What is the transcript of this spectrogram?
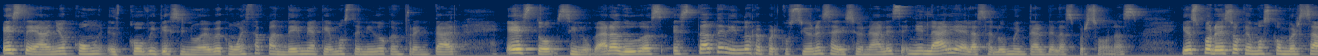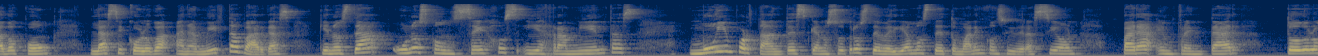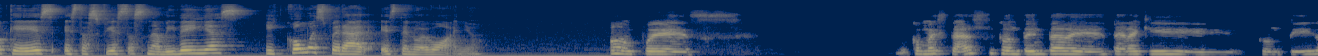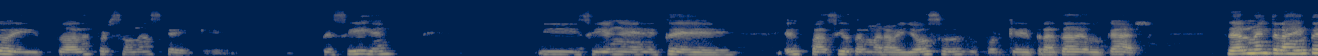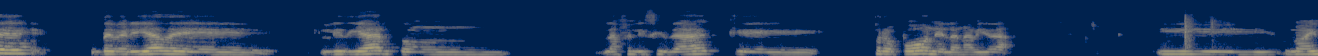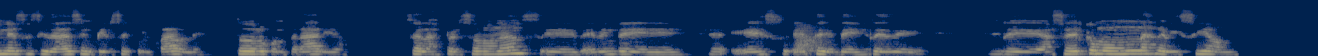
Este año, con el COVID-19, con esta pandemia que hemos tenido que enfrentar, esto, sin lugar a dudas, está teniendo repercusiones adicionales en el área de la salud mental de las personas. Y es por eso que hemos conversado con la psicóloga Ana Mirta Vargas, que nos da unos consejos y herramientas muy importantes que nosotros deberíamos de tomar en consideración para enfrentar todo lo que es estas fiestas navideñas y cómo esperar este nuevo año. Oh, pues ¿Cómo estás? Contenta de estar aquí contigo y todas las personas que, te siguen y siguen este espacio tan maravilloso porque trata de educar. Realmente la gente debería de lidiar con la felicidad que propone la Navidad y no hay necesidad de sentirse culpable, todo lo contrario. O sea, las personas eh, deben de, es, este, de, hacer como una revisión,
